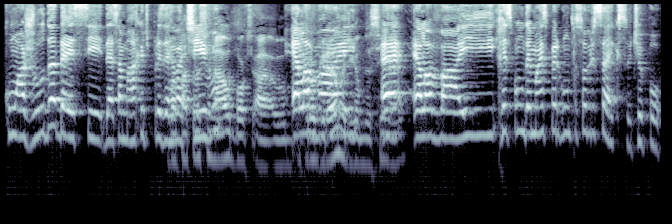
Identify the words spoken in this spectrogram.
com a ajuda desse, dessa marca de preservativo, o, box, ah, o ela programa, vai, digamos assim, é, né? ela vai responder mais perguntas sobre sexo. Tipo,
